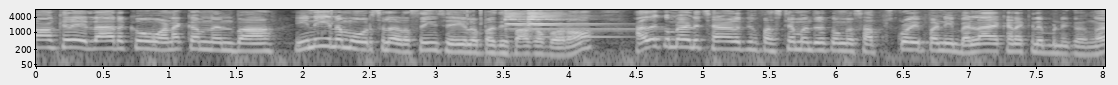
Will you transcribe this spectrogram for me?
பார்க்குற எல்லாருக்கும் வணக்கம் நண்பா. இன்றைக்கி நம்ம ஒரு சில ரசையும் செய்களை பற்றி பார்க்க போகிறோம் அதுக்கு முன்னாடி சேனலுக்கு ஃபஸ்ட் டைம் வந்துருக்கவங்க சப்ஸ்கிரைப் பண்ணி பெல் ஐக்கனை கிளிக் பண்ணிக்கோங்க.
